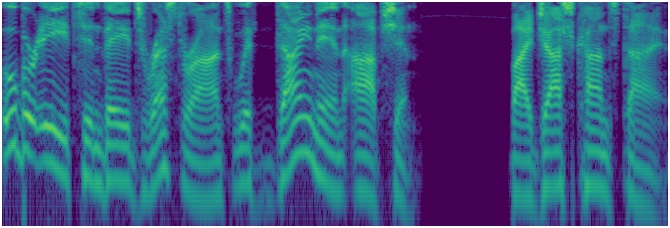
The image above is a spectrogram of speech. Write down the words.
Uber Eats invades restaurants with dine in option by Josh Constine.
